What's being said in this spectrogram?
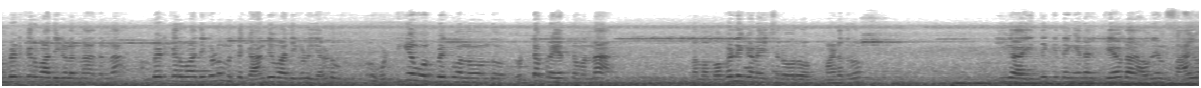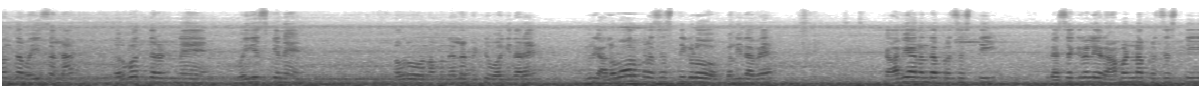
ಅಂಬೇಡ್ಕರ್ವಾದಿಗಳನ್ನು ಅದನ್ನು ಅಂಬೇಡ್ಕರ್ವಾದಿಗಳು ಮತ್ತು ಗಾಂಧಿವಾದಿಗಳು ಎರಡು ಒಟ್ಟಿಗೆ ಹೋಗಬೇಕು ಅನ್ನೋ ಒಂದು ದೊಡ್ಡ ಪ್ರಯತ್ನವನ್ನು ನಮ್ಮ ಮೊಗಳಿ ಗಣೇಶರವರು ಮಾಡಿದ್ರು. ಈಗ ಇದ್ದಕ್ಕಿದ್ದಂಗೆ ಕೇವಲ ಅವ್ರೇನು ಸಾಯುವಂಥ ವಯಸ್ಸಲ್ಲ, ಅರವತ್ತೆರಡನೇ ವಯಸ್ಸಿಗೆ ಅವರು ನಮ್ಮನ್ನೆಲ್ಲ ಬಿಟ್ಟು ಹೋಗಿದ್ದಾರೆ. ಇವರಿಗೆ ಹಲವಾರು ಪ್ರಶಸ್ತಿಗಳು ಬಂದಿದ್ದಾವೆ. ಕಾವ್ಯಾನಂದ ಪ್ರಶಸ್ತಿ ಬೆಸಗರಳ್ಳಿ ರಾಮಣ್ಣ ಪ್ರಶಸ್ತಿ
